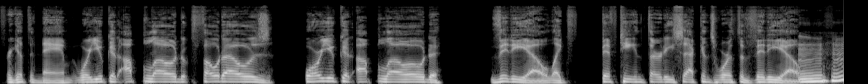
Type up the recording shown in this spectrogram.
forget the name where you could upload photos or you could upload video, like 15, 30 seconds worth of video, Mm-hmm.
